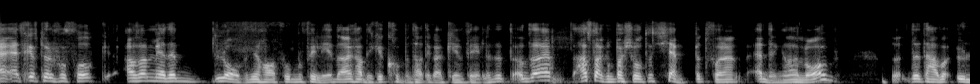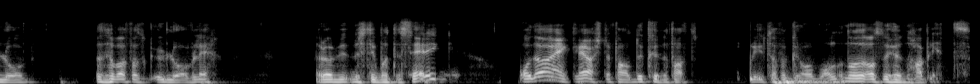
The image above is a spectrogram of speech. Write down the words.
jeg jeg tror for folk altså Med det loven vi har for homofili i dag, hadde ikke kommet hadde ikke vært Kim Friele. Det- Og det her snakker en person som kjempet for en endring av en lov. Dette her var ulov. Det var faktisk ulovlig. Det var stigmatisering. Og det var egentlig i verste fall du kunne fast bli utsatt for grov vold. Noe også hun har blitt.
